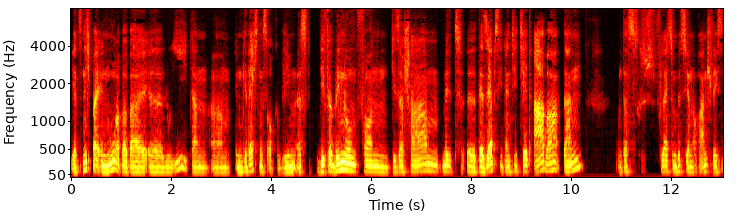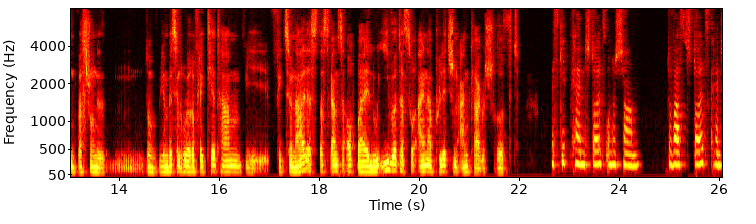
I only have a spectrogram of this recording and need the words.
jetzt nicht bei Enu, aber bei äh, Louis dann ähm, im Gedächtnis auch geblieben ist. Die Verbindung von dieser Scham mit äh, der Selbstidentität, aber dann, und das vielleicht so ein bisschen auch anschließend, was schon so wir ein bisschen darüber reflektiert haben, wie fiktional ist das Ganze. Auch bei Louis wird das zu einer politischen Anklageschrift. Es gibt keinen Stolz ohne Scham. Du warst stolz, kein,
